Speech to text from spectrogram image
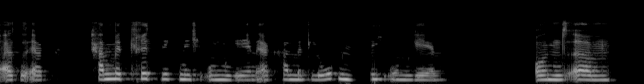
Also er kann mit Kritik nicht umgehen, er kann mit Loben nicht umgehen. Und ähm,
